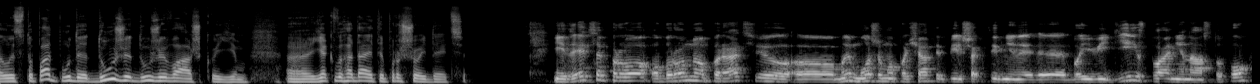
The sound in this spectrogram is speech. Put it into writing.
листопад буде дуже дуже важко їм. Як ви гадаєте, про що йдеться? Йдеться про оборонну операцію. Ми можемо почати більш активні е, бойові дії в плані наступу.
